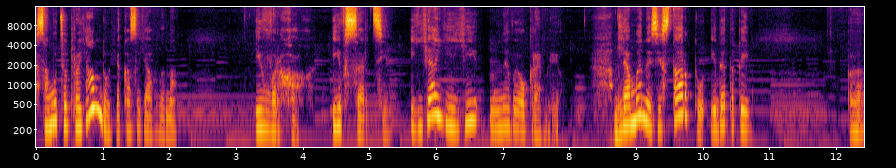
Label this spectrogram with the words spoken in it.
саму цю троянду, яка заявлена і в верхах, і в серці, я її не виокремлюю. Для мене зі старту іде такий е,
